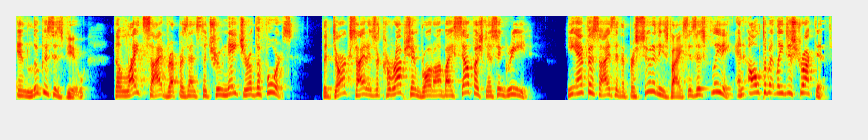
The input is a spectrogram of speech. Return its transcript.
in Lucas's view, the light side represents the true nature of the Force. The dark side is a corruption brought on by selfishness and greed. He emphasized that the pursuit of these vices is fleeting and ultimately destructive.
